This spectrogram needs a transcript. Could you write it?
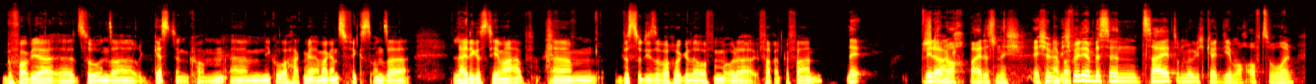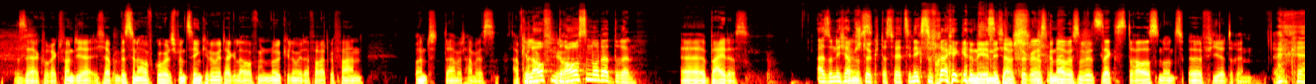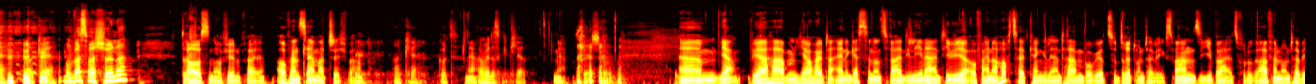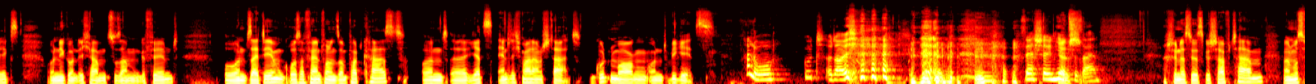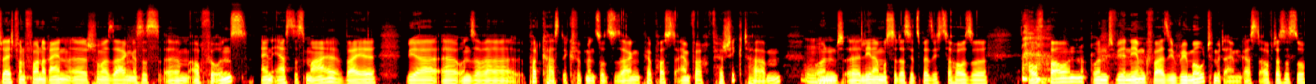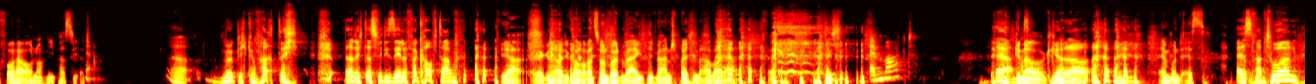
Bevor wir äh, zu unserer Gästin kommen, ähm, Nico, haken wir einmal ganz fix unser leidiges Thema ab. Ähm, bist du diese Woche gelaufen oder Fahrrad gefahren? Nee, weder Stark. noch, beides nicht. Ich, ich will dir ein bisschen Zeit und Möglichkeit geben, auch aufzuholen. Sehr korrekt von dir. Ich habe ein bisschen aufgeholt. Ich bin 10 Kilometer gelaufen, 0 Kilometer Fahrrad gefahren und damit haben wir es abgehakt. Gelaufen für- draußen oder drin? Äh, beides. Also nicht am Wenn es- Stück, das wäre jetzt die nächste Frage gewesen. Nee, nicht am Stück, wenn du es genau wissen willst. Sechs draußen und äh, vier drin. Okay, okay. Und was war schöner? Draußen auf jeden Fall. Auch wenn es Okay. sehr matschig war. Okay, gut. Ja. Haben wir das geklärt. Ja, sehr schön. ähm, ja, wir haben hier heute eine Gästin und zwar die Lena, die wir auf einer Hochzeit kennengelernt haben, wo wir zu dritt unterwegs waren. Sie war als Fotografin unterwegs und Nico und ich haben zusammen gefilmt. Und seitdem großer Fan von unserem Podcast und äh, jetzt endlich mal am Start. Guten Morgen und wie geht's? Hallo. Gut, und euch? Sehr schön hier Ja, zu sein. Schön, dass wir es geschafft haben. Man muss vielleicht von vornherein äh, schon mal sagen, es ist ähm, auch für uns ein erstes Mal, weil wir äh, unser Podcast-Equipment sozusagen per Post einfach verschickt haben. Mhm. Und äh, Lena musste das jetzt bei sich zu Hause aufbauen und wir nehmen quasi remote mit einem Gast auf. Das ist so vorher auch noch nie passiert. Ja, möglich gemacht durch, dadurch, dass wir die Seele verkauft haben. Ja, äh, genau. Die Kooperation wollten wir eigentlich nicht mehr ansprechen, aber ja. M-Markt? Ja, Genau, genau. genau. M und S. Es Touren.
